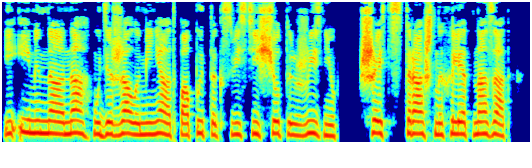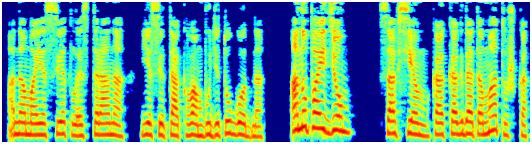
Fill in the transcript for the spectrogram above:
и именно она удержала меня от попыток свести счеты с жизнью шесть страшных лет назад. Она моя светлая сторона, если так вам будет угодно. А ну, пойдем. Совсем как когда-то матушка,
